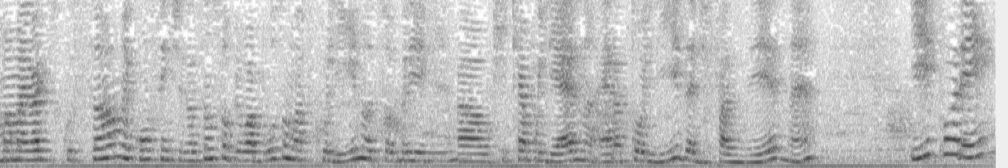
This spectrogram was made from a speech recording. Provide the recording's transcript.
uma maior discussão e conscientização sobre o abuso masculino, sobre uh, o que, que a mulher era tolhida de fazer, né? E, porém,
